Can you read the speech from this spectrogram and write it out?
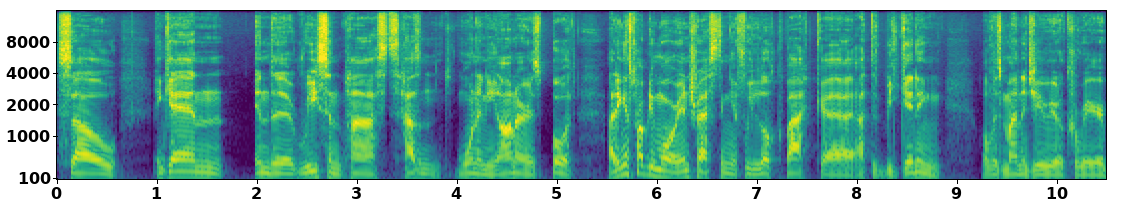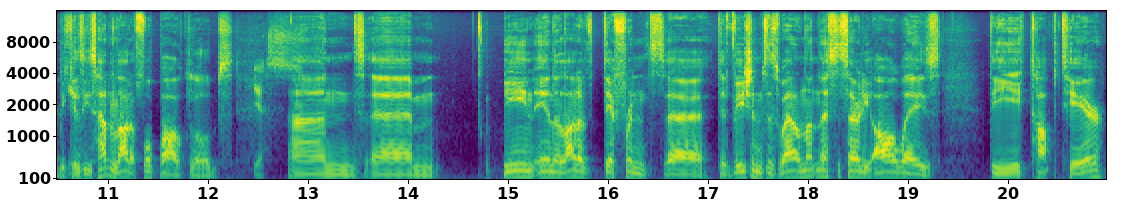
So again, in the recent past, hasn't won any honors, but I think it's probably more interesting if we look back uh, at the beginning of his managerial career because he's had a lot of football clubs Yes. and um, being in a lot of different uh, divisions as well, not necessarily always the top tier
